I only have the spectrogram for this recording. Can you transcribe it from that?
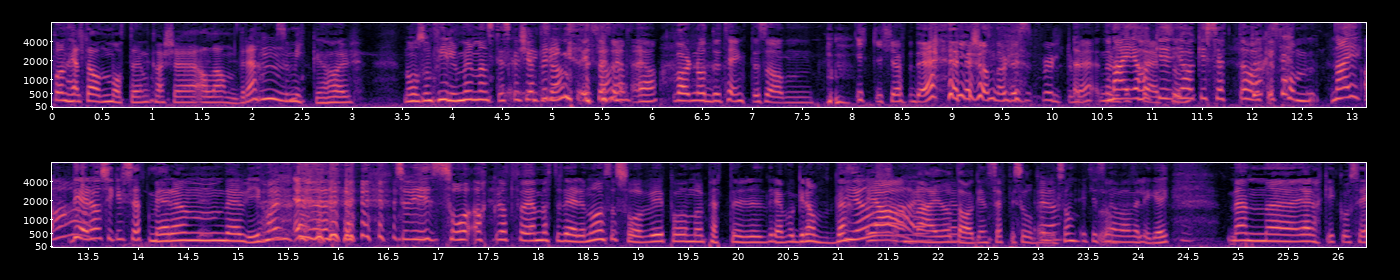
på en helt annen måte enn kanskje alle andre Mm. som ikke har noen som filmer mens de skal kjøpe ring. ja. Var det noe du tenkte sånn Ikke kjøp det? Eller sånn når du fulgte med? Nei, jeg har, ikke, jeg har ikke sett det. Har ikke kommet- Nei, Ah. dere har sikkert sett mer enn det vi har. så vi så akkurat før jeg møtte dere nå, så så vi på når Petter drev og gravde. Ja, Som er jo ja. dagens episode, Ja, liksom. ikke Så det var veldig gøy. Men uh, jeg rakk ikke å se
